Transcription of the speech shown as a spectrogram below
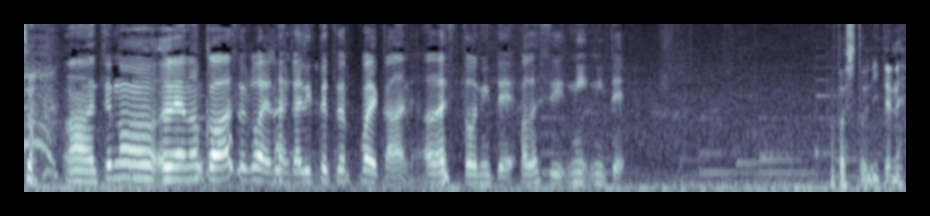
ちゃまあうちの上の子はすごいなんか理屈っぽいからね。私と似て私に似て。私と似てね。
